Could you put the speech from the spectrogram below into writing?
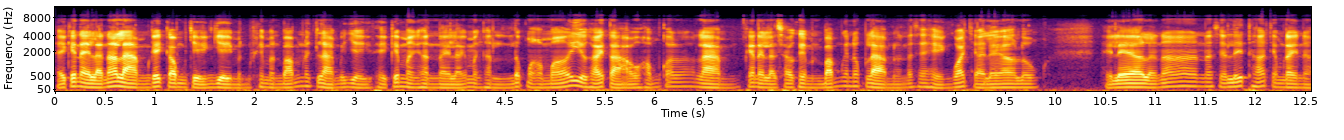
thì cái này là nó làm cái công chuyện gì mình khi mình bấm nó làm cái gì? Thì cái màn hình này là cái màn hình lúc mà mới vừa khởi tạo không có làm. Cái này là sau khi mình bấm cái nút làm là nó sẽ hiện quá trời layer luôn. Thì layer là nó nó sẽ list hết trong đây nè.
